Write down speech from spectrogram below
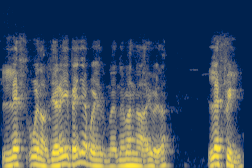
left, bueno, Jeremy Peña, pues no, no hay más nada ahí, ¿verdad? Left field.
